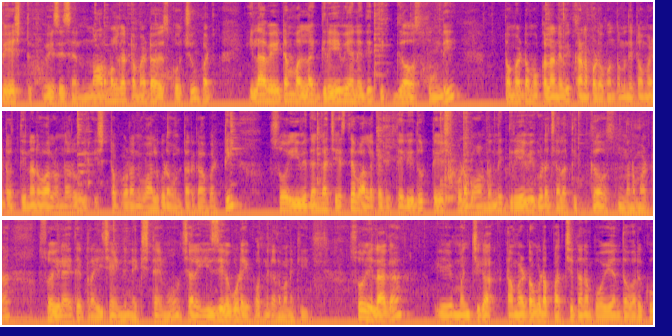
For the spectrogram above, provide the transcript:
పేస్ట్ వేసేసాను. నార్మల్గా టొమాటో వేసుకోవచ్చు బట్ ఇలా వేయటం వల్ల గ్రేవీ అనేది థిక్గా వస్తుంది. టొమాటో ముక్కలు అనేవి కనపడవు. కొంతమంది టొమాటో తినని వాళ్ళు ఉన్నారు ఇష్టపడని వాళ్ళు కూడా ఉంటారు కాబట్టి సో ఈ విధంగా చేస్తే వాళ్ళకి అది తెలీదు టేస్ట్ కూడా బాగుంటుంది గ్రేవీ కూడా చాలా థిక్గా వస్తుందన్నమాట. సో ఇలా అయితే ట్రై చేయండి నెక్స్ట్ టైము. చాలా ఈజీగా కూడా అయిపోతుంది కదా మనకి. సో ఇలాగా ఈ మంచిగా టమాటో కూడా పచ్చితనం పోయేంత వరకు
